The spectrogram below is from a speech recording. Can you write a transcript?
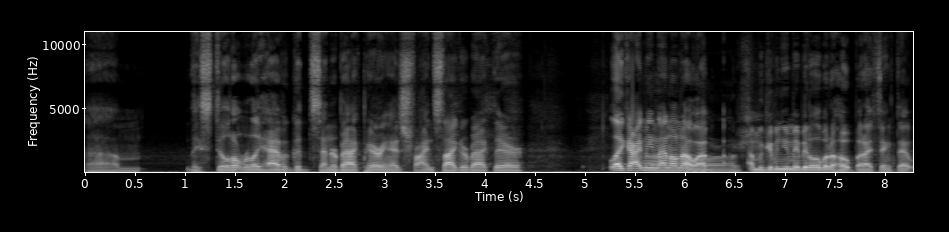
Um, they still don't really have a good center back pairing. I just Schweinsteiger back there. Like, I mean, oh, I don't know. I'm, I'm, giving you maybe a little bit of hope, but I think that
